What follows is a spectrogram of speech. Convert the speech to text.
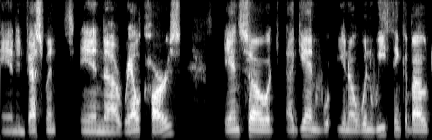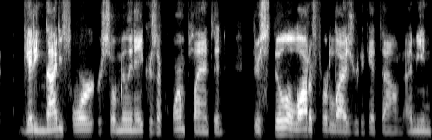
and investments in uh, rail cars, and so again, you know, when we think about getting 94 or so million acres of corn planted, there's still a lot of fertilizer to get down. I mean,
